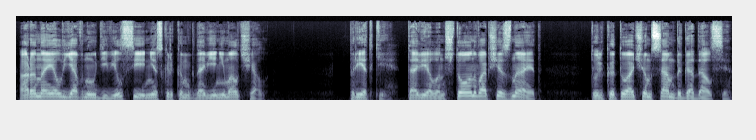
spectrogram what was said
Аранаэл явно удивился и несколько мгновений молчал. «Предки, Тавелан, что он вообще знает? Только то, о чем сам догадался».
